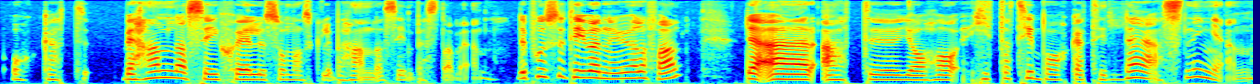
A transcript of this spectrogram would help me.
och att behandla sig själv som man skulle behandla sin bästa vän. Det positiva nu i alla fall, det är att eh, jag har hittat tillbaka till läsningen.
